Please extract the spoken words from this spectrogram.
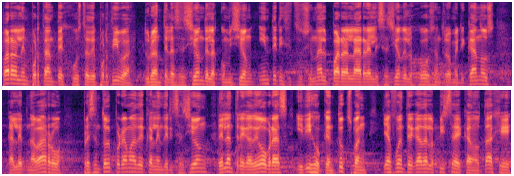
para la importante justa deportiva. Durante la sesión de la Comisión Interinstitucional para la realización de los Juegos Centroamericanos, Caleb Navarro presentó el programa de calendarización de la entrega de obras y dijo que en Tuxpan ya fue entregada la pista de canotaje,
